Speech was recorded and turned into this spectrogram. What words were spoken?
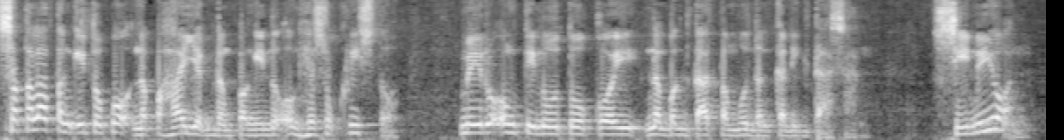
Sa talatang ito po na pahayag ng Panginoong Heso Kristo, mayroong tinutukoy na magtatamo ng kaligtasan. Sino yon?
